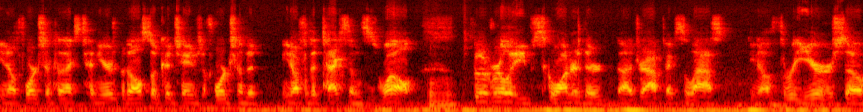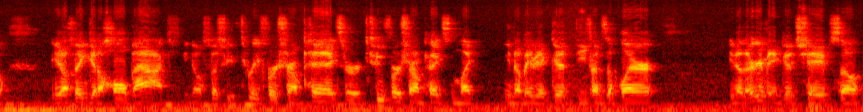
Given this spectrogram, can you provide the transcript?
you know, fortune for the next 10 years, but also could change the fortune that, you know, for the Texans as well, who have really squandered their uh, draft picks the last, you know, three years. So, you know, if they can get a haul back, you know, especially three first round picks or two first round picks and like, you know, maybe a good defensive player, you know, they're going to be in good shape. So,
